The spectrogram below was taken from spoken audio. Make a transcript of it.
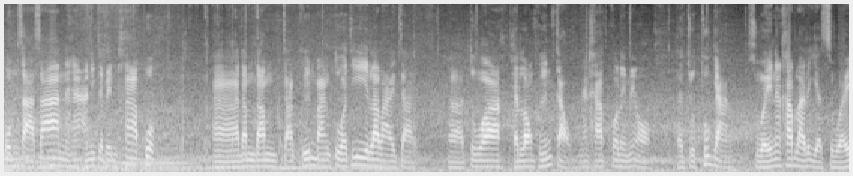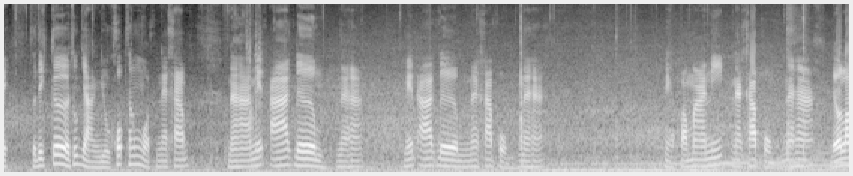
พรมสะอาดสะอ้านนะฮะอันนี้จะเป็นคราบพวกอ่าดำๆจากพื้นบางตัวที่ละลายจากตัวแผ่นรองพื้นเก่านะครับ ก็เลยไม่ออกแต่จุดทุกอย่างสวยนะครับ รายละเอียดสวยสติกเกอร์ทุกอย่างอยู่ครบทั้งหมดนะครับนะฮะเม็ดอาร์คเดิมนะฮะเม็ดอาร์คเดิมนะครับผมนะฮะ เนี่ยประมาณนี้นะครับผมนะฮะเดี๋ยวเรา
